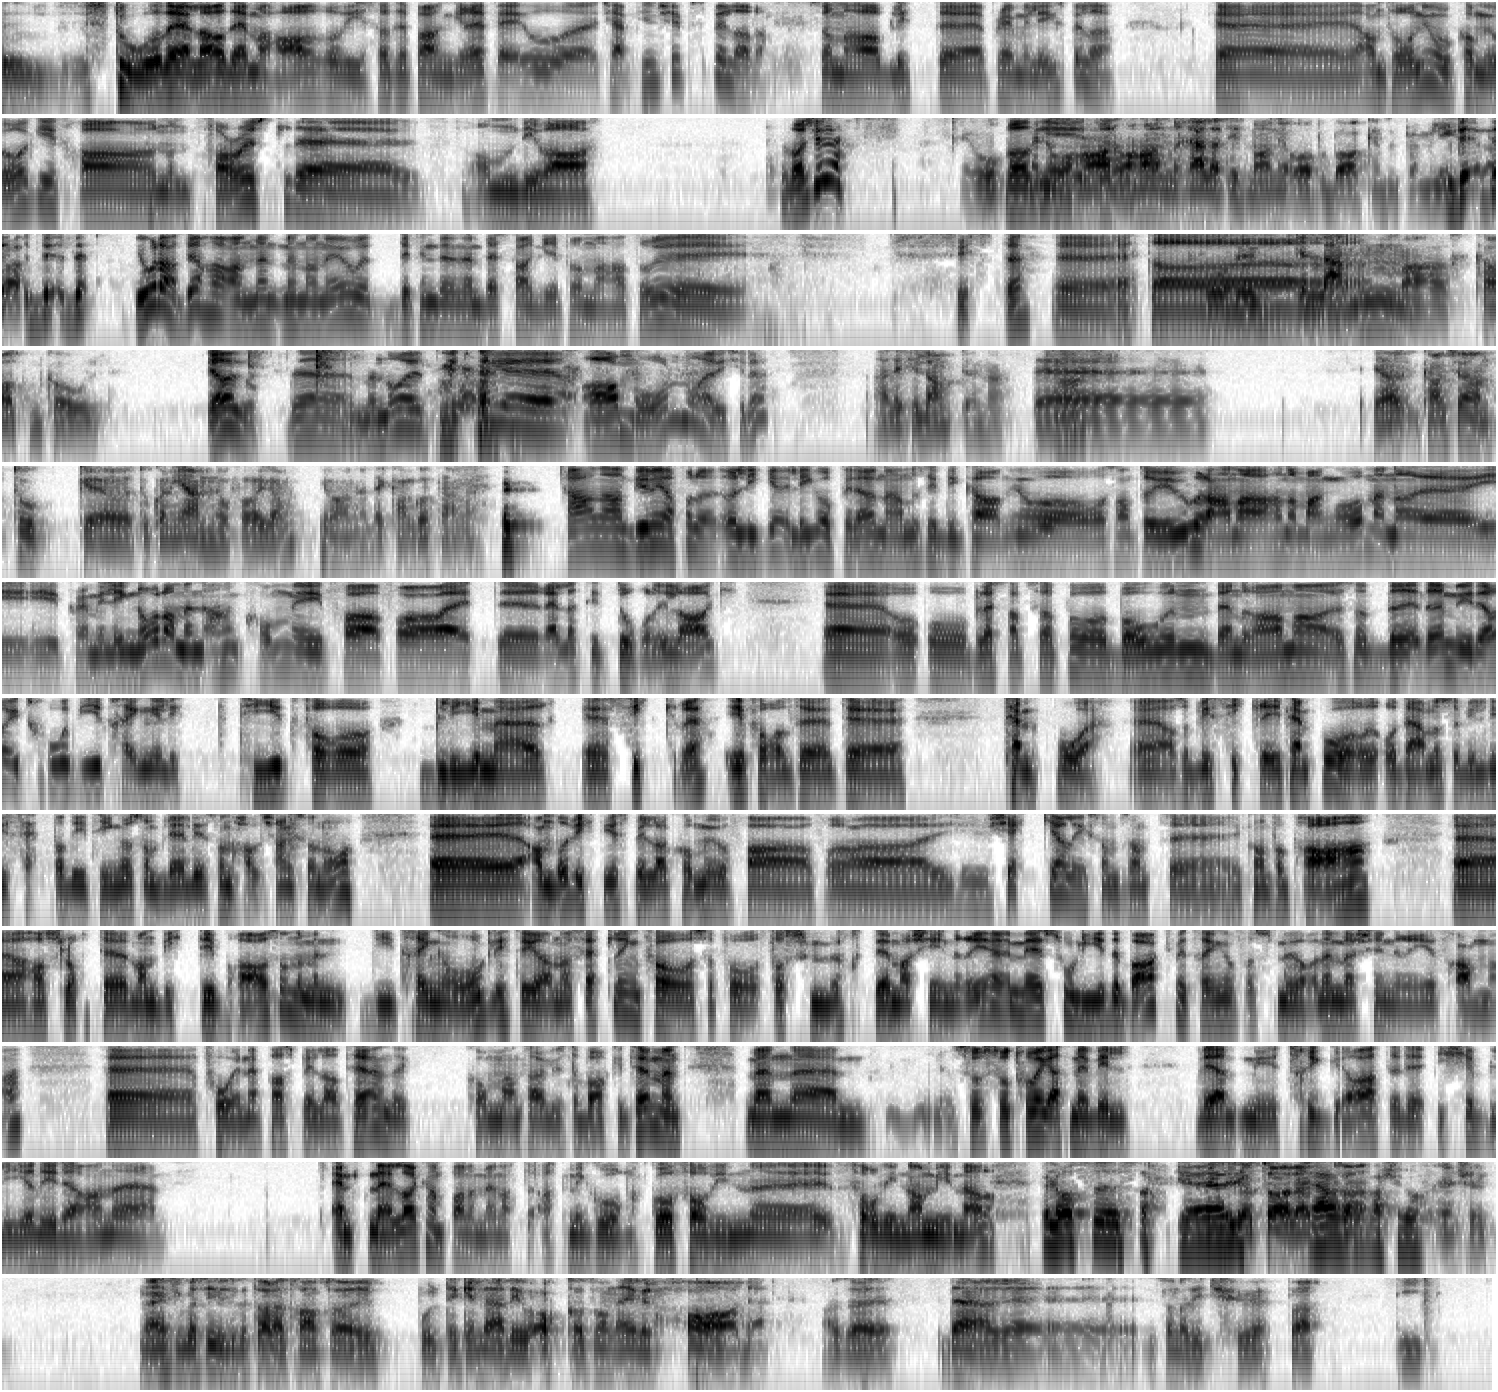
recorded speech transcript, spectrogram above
store deler av det vi har å vise til på angrep, er jo championship-spillere da, som har blitt uh, Premier League-spillere. Uh, Antonio kom jo òg fra Forest, om de var Det var ikke det? Jo, Var men nå har, nå han relativt mange år på baken som Premier League-spiller. det, det, det jo da, det har han, men, men han er jo definitivt den beste angriperen vi har hatt òg siste. Eh, etter Tror du glemmer Carlton Cole? Ja jo, det, men nå er, jeg tror er A-mål nå, er det ikke det? Nei, det er ikke langt unna. Det er... Ja, kanskje han tok, eh, tok han igjen nå forrige gang? Johanne, det kan godt hende. Ja, han- Han begynner iallfall å ligge, ligge oppi der, nærme seg Dicanio og, og sånt. Og jo, da, han, har, han har mange år men, uh, i, i Premier League nå, da, men han kom fra, fra et uh, relativt dårlig lag. Uh, og, og ble satsa på Bowen, Ben Rama. Så det, det er mye der. og Jeg tror de trenger litt tid for å bli mer sikre i forhold til, til tempoet. Eh, altså bli sikre i tempoet, og, dermed så vil de sette de tingene som blir litt sånn halvsjanser nå. Eh, andre viktige spillere kommer jo fra, fra Tsjekkia, liksom. sant? Eh, Kommer fra Praha. Har slått til vanvittig bra, og sånn, men de trenger òg litt grann settling for å få smurt det maskineriet. Vi er solide bak, vi trenger å få smøre det maskineriet framme. Få inn et par spillere til. Det kommer vi antageligvis tilbake til. Men, men så, så tror jeg at vi vil være mye tryggere. At det ikke blir de der enten-eller-kampene, men at, at, vi går, går for, å vinne, for, å vinne, mye mer. Da. La oss eh, snakke litt ja, Vær så god. Unnskyld. Nei, jeg skal bare si, Hvis vi skal ta den transferpolitikken der, det er jo akkurat sånn jeg vil ha det. Altså, der, eh, Sånn at vi kjøper de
